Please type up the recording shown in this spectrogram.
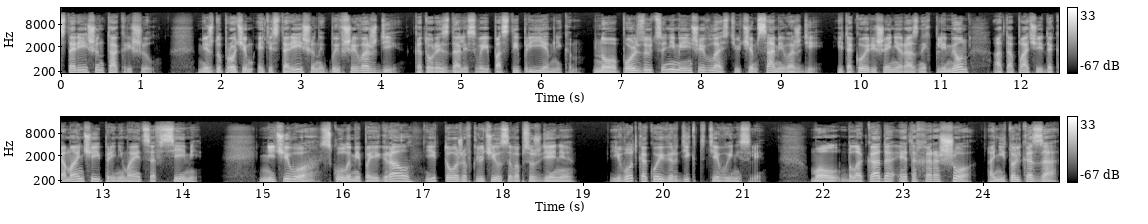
старейшин так решил. Между прочим, эти старейшины – бывшие вожди, которые сдали свои посты преемникам, но пользуются не меньшей властью, чем сами вожди. И такое решение разных племен, от апачей до команчей, принимается всеми. Ничего, с кулами поиграл и тоже включился в обсуждение. И вот какой вердикт те вынесли. Мол, блокада — это хорошо, они только за.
